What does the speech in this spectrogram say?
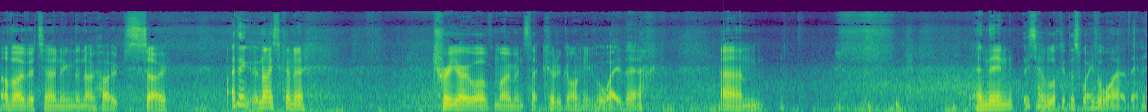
of overturning the no hopes. So I think a nice kind of trio of moments that could have gone either way there. Um, and then let's have a look at this waiver wire then.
